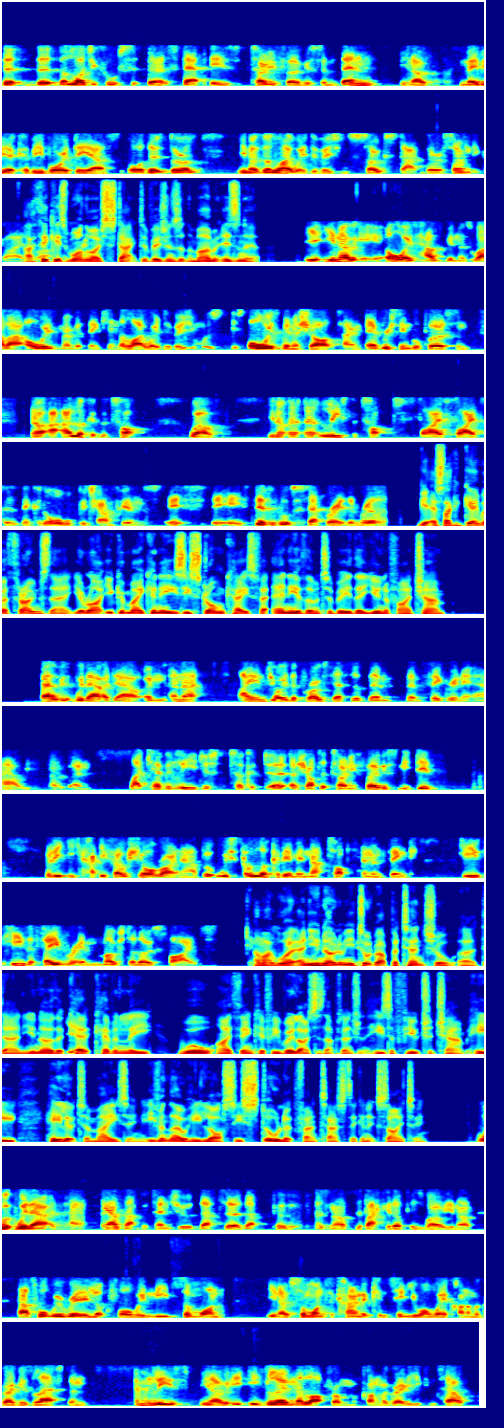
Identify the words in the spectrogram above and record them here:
the the, the logical uh, step is Tony Ferguson, then you know maybe a Khabib or a Diaz, or the, there are you know the lightweight division's so stacked. There are so many guys. I think it's one of the most stacked divisions at the moment, isn't it? You, you know, it always has been as well. I always remember thinking the lightweight division was it's always been a shark tank. Every single person, you know, I, I look at the top. Well, you know, at, at least the top five fighters, they could all be champions. It's it's difficult to separate them really. Yeah, it's like a Game of Thrones there. You're right, you can make an easy, strong case for any of them to be the unified champ. Uh, yeah, without a doubt. And and I I enjoy the process of them them figuring it out. You know? And like Kevin Lee just took a, a shot at Tony Ferguson. He did, but he, he he fell short right now. But we still look at him in that top ten and think he he's a favourite in most of those fights. You Oh my word! And you know, when you talked about potential, uh, Dan, you know that Yeah. Ke- Kevin Lee will, I think, if he realizes that potential, he's a future champ. He he looked amazing, even though he lost. He still looked fantastic and exciting. Without a doubt, he has that potential, that uh, that personality to back it up as well. You know, that's what we really look for. We need someone, you know, someone to kind of continue on where Conor McGregor's left. And Kevin Lee's, you know, he's learning a lot from Conor McGregor. You can tell.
